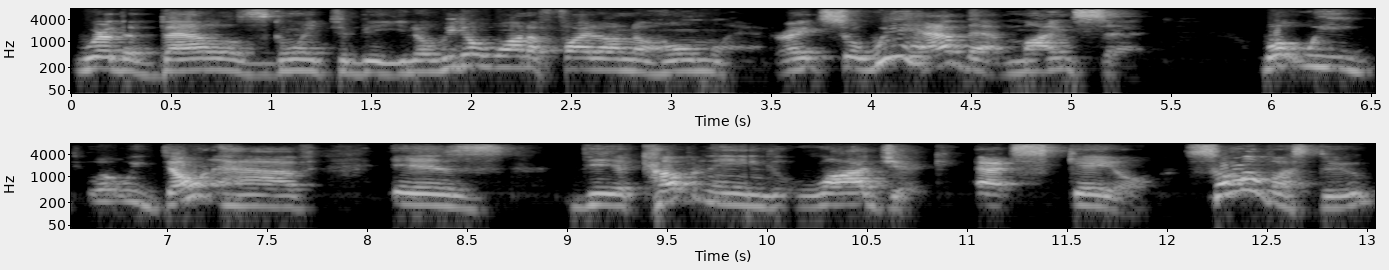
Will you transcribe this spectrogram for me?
where the battle is going to be. You know, we don't want to fight on the homeland, right? So we have that mindset. What we what we don't have is the accompanying logic at scale. Some of us do,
